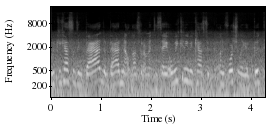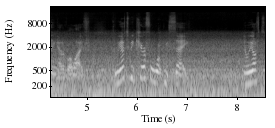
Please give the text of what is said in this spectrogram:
we can cast something bad, the bad mountain, that's what I meant to say, or we can even cast, a, unfortunately, a good thing out of our life. So we have to be careful what we say. And we have to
